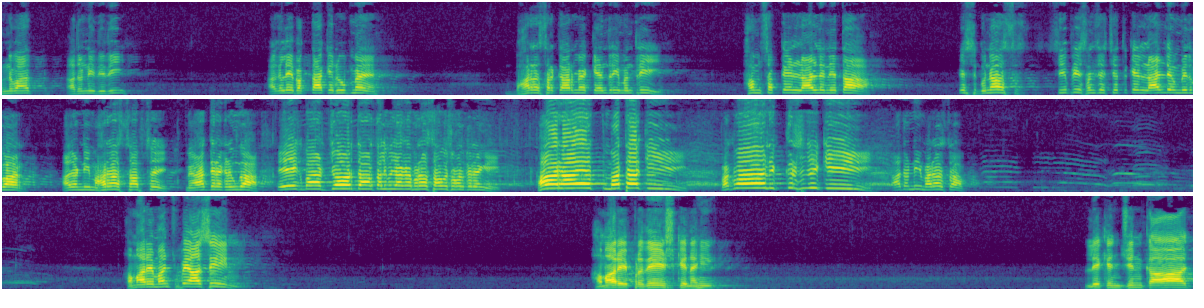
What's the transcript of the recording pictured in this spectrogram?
धन्यवाद, आदरणीय दीदी। अगले वक्ता के रूप में भारत सरकार में केंद्रीय मंत्री, हम सबके लाडले नेता, इस गुना सीपरी संसदीय क्षेत्र के लाडले उम्मीदवार, आदरणीय महाराज साहब से मैं आग्रह करूँगा, एक बार जोरदार ताली बजाकर महाराज साहब को स्वागत करेंगे। भारत माता की, भगवान कृष्ण की, आदरणीय महाराज साहब। हमारे मंच पे आसीन। हमारे प्रदेश के नहीं, लेकिन जिनका आज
